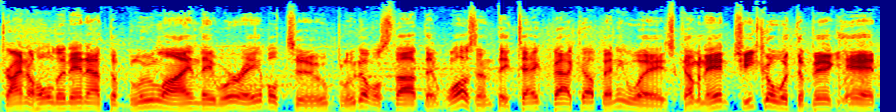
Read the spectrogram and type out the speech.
Trying to hold it in at the blue line. They were able to. Blue Devils thought they wasn't. They tagged back up anyways. Coming in, Chico with the big hit.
